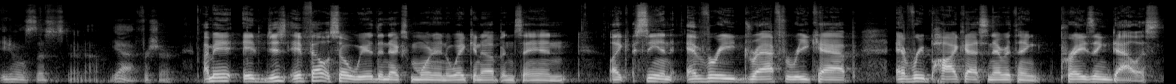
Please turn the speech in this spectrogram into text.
Anyone listening to it now? Yeah, for sure. I mean, it just it felt so weird the next morning waking up and saying like seeing every draft recap, every podcast and everything praising Dallas.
